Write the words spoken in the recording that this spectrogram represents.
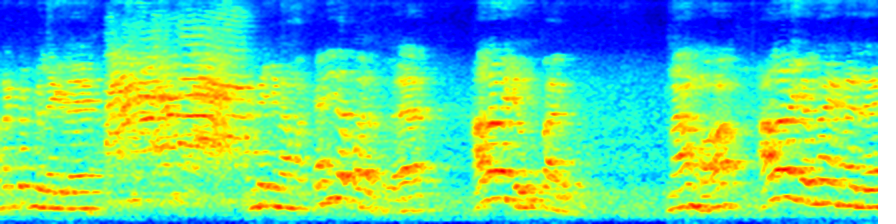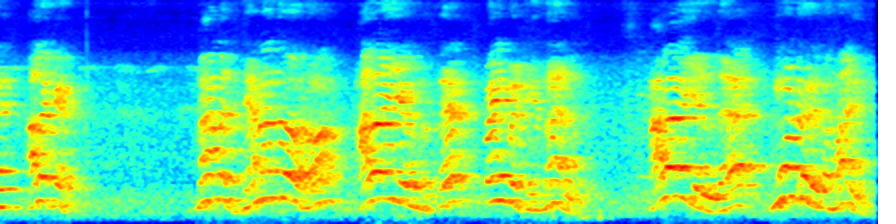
வணக்கம் பிள்ளைகளே. இன்னைக்கு நம்ம கணித பாடத்துல அளவைகள் பார்க்க நாம அளவைகள்னா என்னது? அளக்கிறது நாம தினந்தோறும் அளவைகள் பயன்படுத்தினா அளவைகள்ல மூன்று விதமா இருக்கு.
